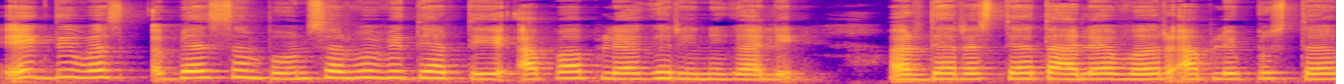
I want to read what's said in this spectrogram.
एक दिवस अभ्यास संपवून सर्व विद्यार्थी आपापल्या घरी निघाले. अर्ध्या रस्त्यात आल्यावर आपले पुस्तक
